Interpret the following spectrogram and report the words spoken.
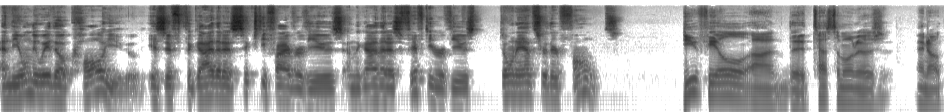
And the only way they'll call you is if the guy that has 65 reviews and the guy that has 50 reviews don't answer their phones. Do you feel uh, the testimonials? I know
